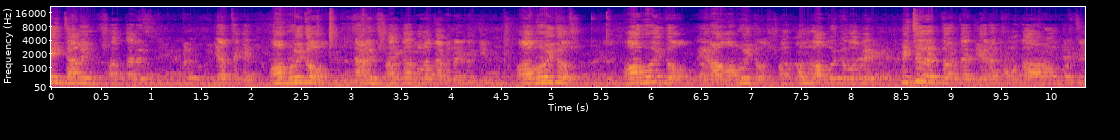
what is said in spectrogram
এই জালিম সরকারের ইয়া থেকে অবৈধ। জালিম সরকার বলা যাবে না অবৈধ। অবৈধ। এরা অবৈধ। সম্পূর্ণ পিছনের দরজা দিয়ে এরা ক্ষমতা আহরণ করছে।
